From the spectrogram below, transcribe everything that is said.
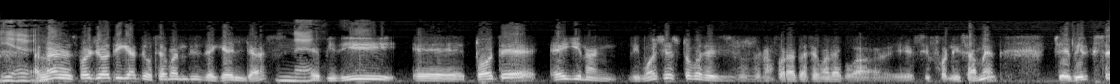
Ε, Αλλά να σας πω και ότι για το θέμα της Δεκέλιας, Ναι. επειδή ε, τότε έγιναν δημόσιες τοποθετήσεις όσον αφορά τα θέματα που ε, συμφωνήσαμε και υπήρξε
